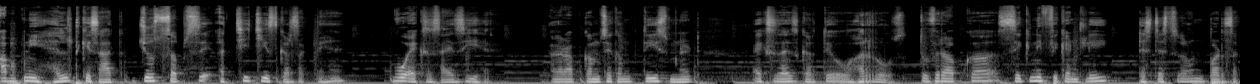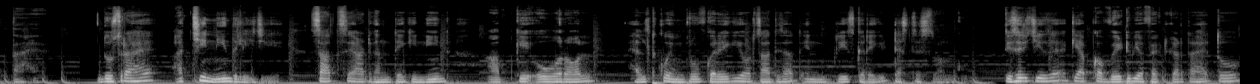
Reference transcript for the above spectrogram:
आप अपनी हेल्थ के साथ जो सबसे अच्छी चीज़ कर सकते हैं, वो एक्सरसाइज ही है। अगर आप कम से कम तीस मिनट एक्सरसाइज करते हो हर रोज़ तो फिर आपका सिग्निफिकेंटली टेस्टेस्टेरोन बढ़ सकता है। दूसरा है, अच्छी नींद लीजिए। सात से आठ घंटे की नींद आपके ओवरऑल हेल्थ को इम्प्रूव करेगी और साथ ही साथ इंक्रीज करेगी टेस्टेस्टेरोन को। तीसरी चीज़ है कि आपका वेट भी अफेक्ट करता है तो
